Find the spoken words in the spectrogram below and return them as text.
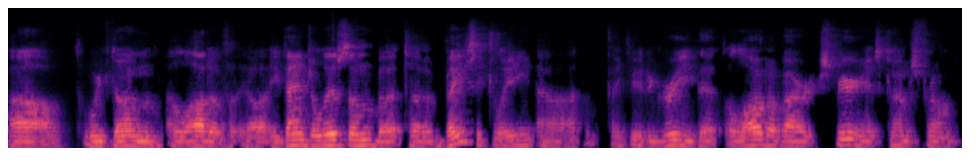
Uh, we've done a lot of uh, evangelism, but uh, basically, uh, I think you'd agree that a lot of our experience comes from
